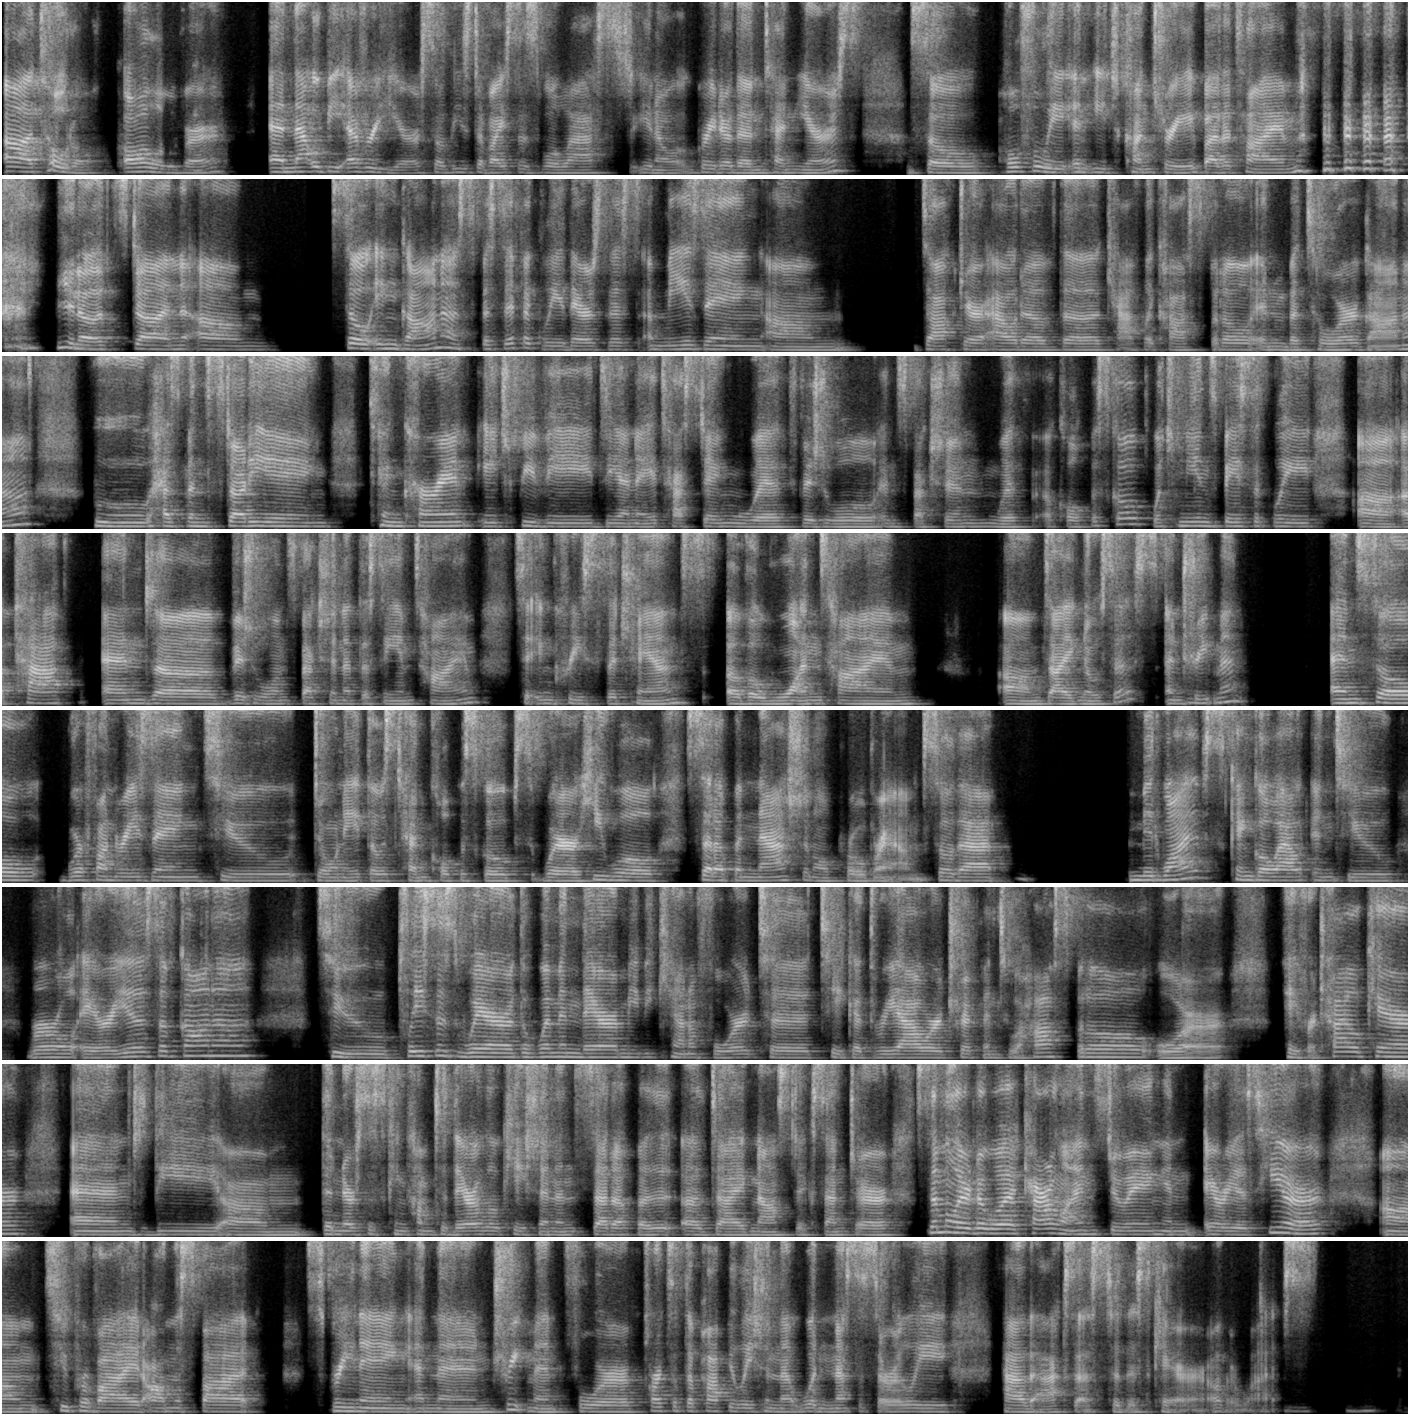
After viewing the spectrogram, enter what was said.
Uh, total, all over and that would be every year. So these devices will last you know greater than 10 years. So hopefully in each country by the time you know it's done. Um, so in ghana specifically there's this amazing um, doctor out of the Catholic hospital in Battor, Ghana, who has been studying concurrent HPV DNA testing with visual inspection with a colposcope, which means basically uh, a PAP and a visual inspection at the same time to increase the chance of a one time um, diagnosis and treatment. And so we're fundraising to donate those 10 colposcopes where he will set up a national program so that midwives can go out into rural areas of Ghana to places where the women there maybe can't afford to take a three hour trip into a hospital or pay for childcare. And the um, the nurses can come to their location and set up a, a diagnostic center similar to what caroline's doing in areas here um, to provide on the spot screening and then treatment for parts of the population that wouldn't necessarily have access to this care otherwise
